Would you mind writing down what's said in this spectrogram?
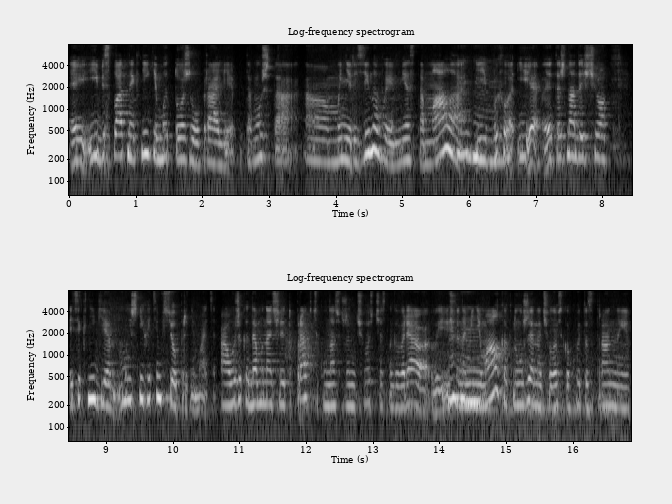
Э, и бесплатные книги мы тоже убрали, потому что э, мы не резиновые, места мало, mm-hmm. и, выхло... и это же надо еще эти книги, мы же не хотим все принимать. А уже когда мы начали эту практику, у нас уже началось, честно говоря, еще mm-hmm. на минималках, но уже началось какой-то странный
